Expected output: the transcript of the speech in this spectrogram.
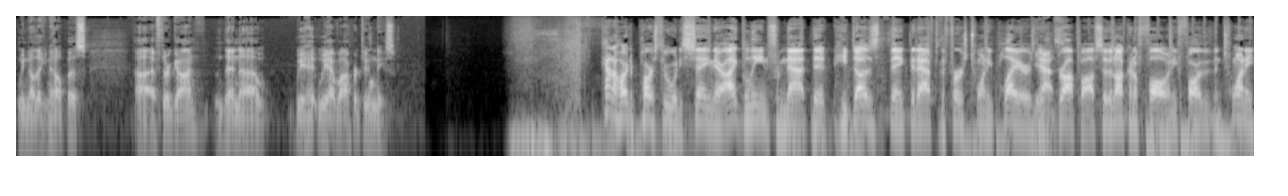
we know they can help us. Uh, if they're gone, then uh, we ha- we have opportunities. Kind of hard to parse through what he's saying there. I gleaned from that that he does think that after the first 20 players, there's Yes. a drop off, so they're not going to fall any farther than 20.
